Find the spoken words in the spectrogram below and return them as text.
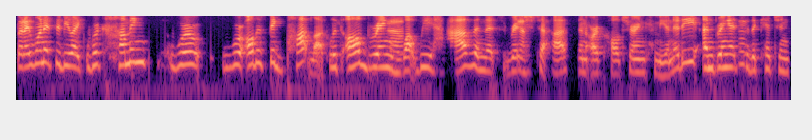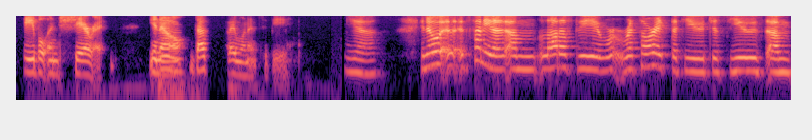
But I want it to be like we're coming, we're we're all this big potluck. Let's all bring yeah. what we have and that's rich yeah. to us and our culture and community, and bring it to mm. the kitchen table and share it. You know, mm. that's what I want it to be. Yeah, you know, it's funny that um, a lot of the rhetoric that you just used um,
